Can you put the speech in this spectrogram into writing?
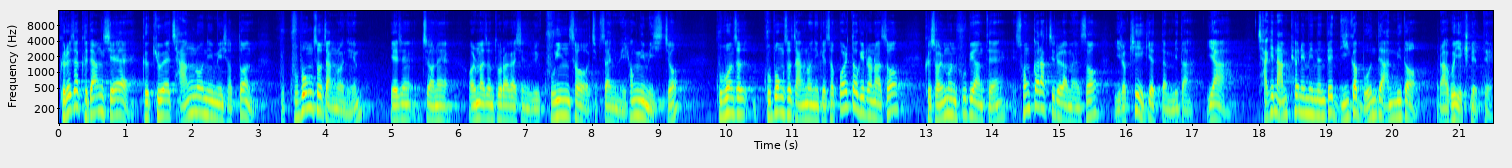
그러자 그 당시에 그 교회 장로님이셨던 그 구봉서 장로님, 예전에 얼마 전 돌아가신 우리 구인서 집사님의 형님이시죠. 구봉서, 구봉서 장로님께서 뻘떡 일어나서 그 젊은 후배한테 손가락질을 하면서 이렇게 얘기했답니다. 야, 자기 남편이 믿는데 네가 뭔데 안 믿어? 라고 얘기를 했대요.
